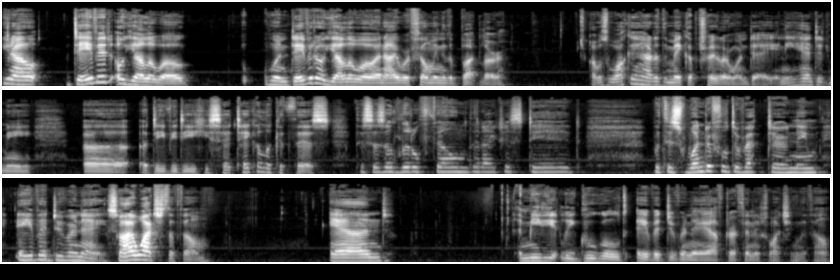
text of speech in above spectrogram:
You know, David Oyelowo, when David Oyelowo and I were filming The Butler, I was walking out of the makeup trailer one day and he handed me uh, a DVD, he said, Take a look at this. This is a little film that I just did with this wonderful director named Ava DuVernay. So I watched the film and immediately Googled Ava DuVernay after I finished watching the film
